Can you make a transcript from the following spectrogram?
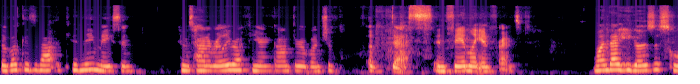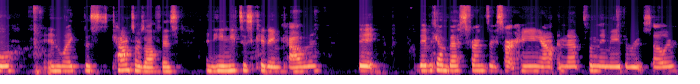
The book is about a kid named Mason who's had a really rough year and gone through a bunch of, of deaths in family and friends. One day he goes to school in like this counselor's office and he meets this kid named Calvin. They they become best friends. They start hanging out, and that's when they made the root cellar.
